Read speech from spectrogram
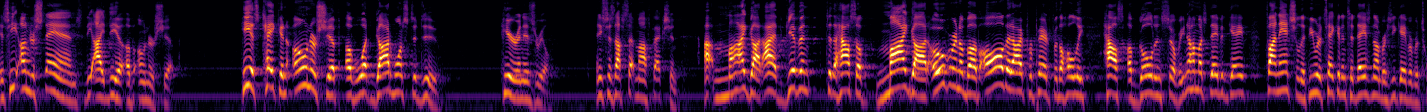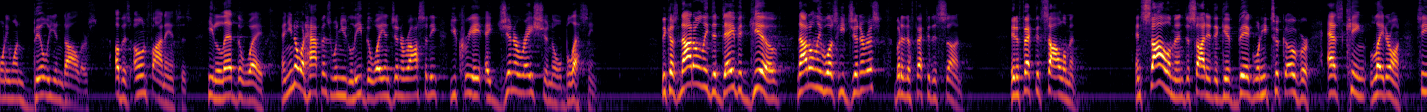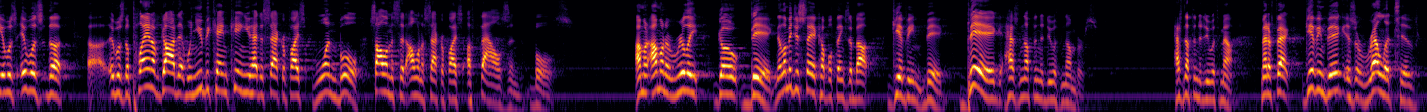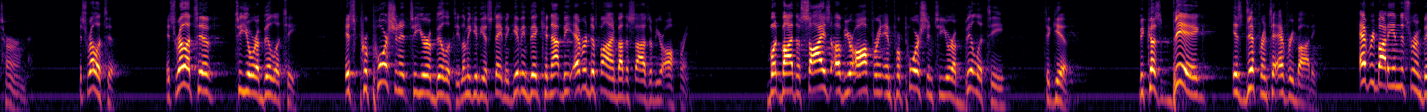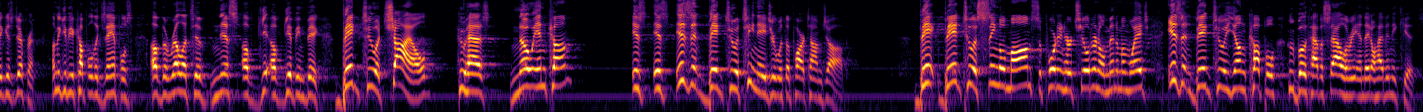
is he understands the idea of ownership. He has taken ownership of what God wants to do here in Israel. And he says, I've set my affection. Uh, my God, I have given to the house of my God over and above all that I prepared for the holy house of gold and silver. You know how much David gave? Financially, if you were to take it in today's numbers, he gave over $21 billion of his own finances. He led the way. And you know what happens when you lead the way in generosity? You create a generational blessing. Because not only did David give, not only was he generous, but it affected his son. It affected Solomon. And Solomon decided to give big when he took over as king later on. See, it was, it was, the, uh, it was the plan of God that when you became king, you had to sacrifice one bull. Solomon said, I want to sacrifice a thousand bulls. I'm gonna, I'm gonna really go big. Now, let me just say a couple things about giving big. Big has nothing to do with numbers, has nothing to do with amount. Matter of fact, giving big is a relative term. It's relative. It's relative to your ability. It's proportionate to your ability. Let me give you a statement. Giving big cannot be ever defined by the size of your offering, but by the size of your offering in proportion to your ability to give. Because big is different to everybody. Everybody in this room, big is different. Let me give you a couple of examples of the relativeness of, of giving big. Big to a child who has no income is, is, isn't big to a teenager with a part time job. Big, big to a single mom supporting her children on minimum wage isn't big to a young couple who both have a salary and they don't have any kids.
